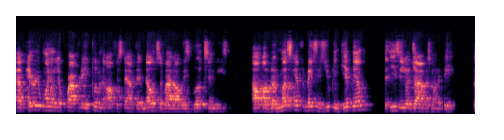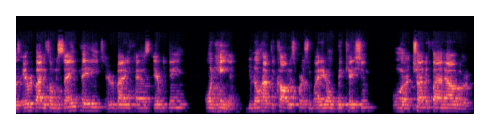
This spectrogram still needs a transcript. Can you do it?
have everyone on your property, including the office staff, that knows about all these books and these, uh, the much information as you can give them, the easier your job is going to be because everybody's on the same page. Everybody has everything on hand. You don't have to call this person while they're on vacation or trying to find out or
